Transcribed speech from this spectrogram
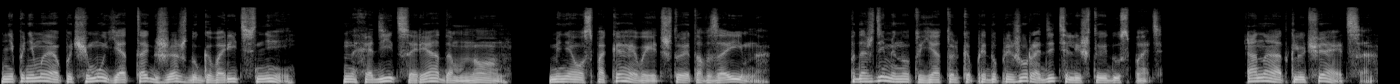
Не понимаю, почему я так жажду говорить с ней, находиться рядом, но меня успокаивает, что это взаимно. Подожди минуту, я только предупрежу родителей, что иду спать. Она отключается.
